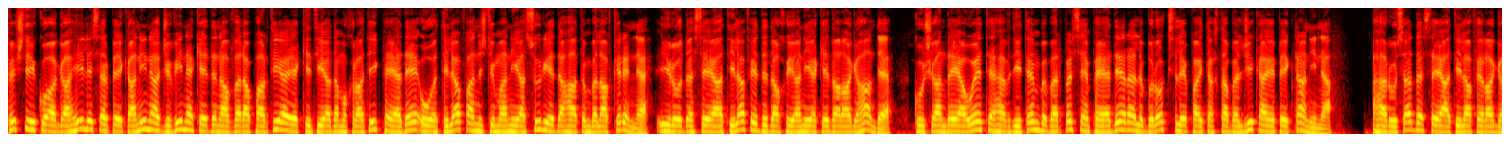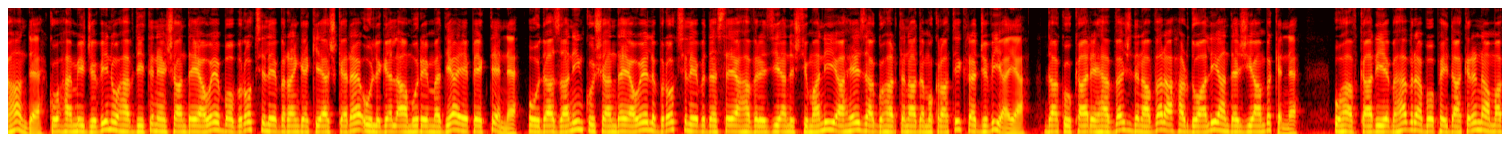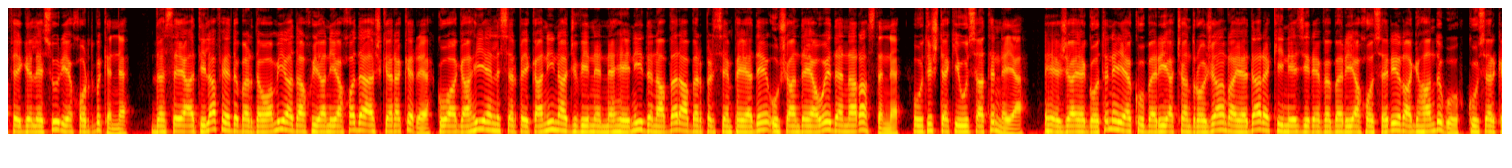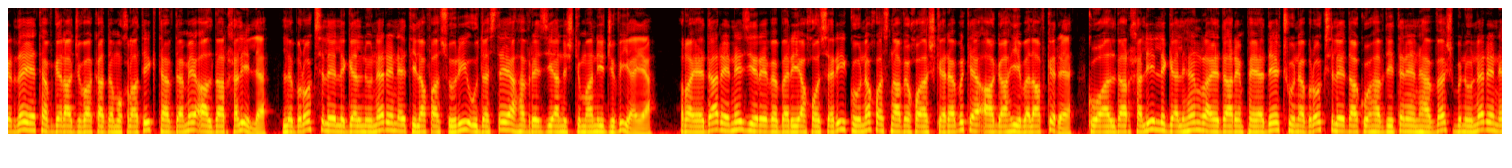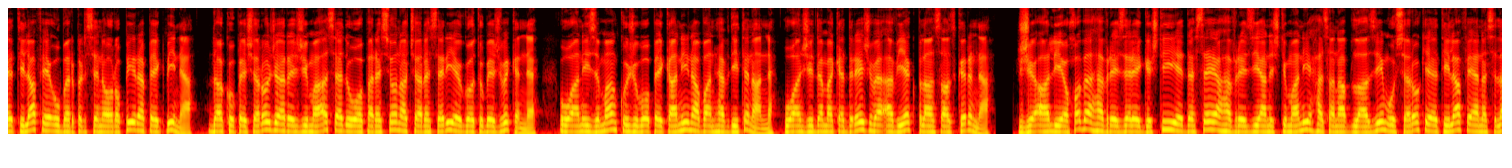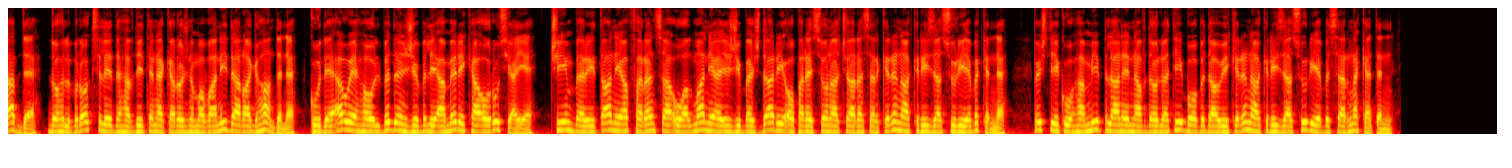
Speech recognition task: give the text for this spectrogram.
پشتی کو آگاهی لی سرپیکانی ناجوین که ده نافورا پارتیا یکیتیا دموکراتیک پیاده او اتلاف اجتماعی سوریه ده هاتم بلاف کرن ایرو دسته اتلاف ده داخویانی که در آگهان ده کوشانده یاوه تهفدیتن به برپرسین پیاده را لبروکس لی پایتخت بلژیکای پیکنانی نه هەروسە دەستەیاتی لافێراگەهاندێ کو هەمیجیین و هەفدیتنێن شاندەیاوێ بۆ برۆکسلێ برەنگەکی ئەشکەرە و لەگەل ئامورێ مەدیایە پێکتێنە و دازانین کوشاندەیاوێ لە برۆکسلێ بدەستەیە هەفرێزیە نیشتیمانی یا هێزا گوهرتنا دموکراتیک رەجویایە داکوکارێ هەڤەش دناڤەرە هەردوالیان دەژیان بکنە و هەفکاریە بەهەورە بۆ پەیداکردنا مافێگەلێ سووریە خورد بکنە دەستەیە ئەتیلافێ دەبەردەوامی ئاداخویانە خۆدا ئەشکەرە کرێ کو ئاگاهیان لە سەرپێکانی ناجوینە نەهێنی دناڤەرا بەرپرسێن پێدێ وشاندەیاوێ دە نەڕاستنە و تشتێکی وساتن نەیە. هێژایە گوتنی یەکوبەریە چەند ڕۆژان ڕایەدارێکی نێزی رێڤەبەریە خۆسەری ڕاگەهاندە بوو کوسەرکردەیە تەفگەرا جوواکە دموکراتیک تەفدەمێ ئالدار خەلیلە لە برۆکسلێ لەگەل نوونەرێن ئەتیلافاسووری و دەستەیە هەڤرێزیان نیشتیمانی جوویایە رایدار نزی بریا خوسری کو نخواست ناو خو کرده بکه آگاهی بلاف کره کوالدار خلیل خلیل لگلهن رایدار پیاده چون بروکسل دا کو هفدیتنن هفوش بنونرن اتلاف اوبرپرسن پرسن اروپی را پیک بینه دا کو روژ رژیم اسد و اچار چرسری گوتو بیج بکنه وانی زمان کو جبو پیکانی نوان هفدیتنان وان دمک دریج و اویک پلانساز کرنه جه آلیه خو به هفریزر گشتی دسته هفریزی انشتیمانی حسن عبدالعظیم و سروک اطلاف انسلاب ده دوهل بروکسل ده هفتی تنک روشنموانی ده راگهاندنه کوده اوه هول بدن جبلی امریکا و روسیایه چین، بریتانیا، فرانسا و المانیا جی بشداری اپریسیونا چاره سرکرنا کریزا سوریه بکنه پشتی که همی پلان نفدولتی با بداوی کرنا کریزا سوریه بسر نکتن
